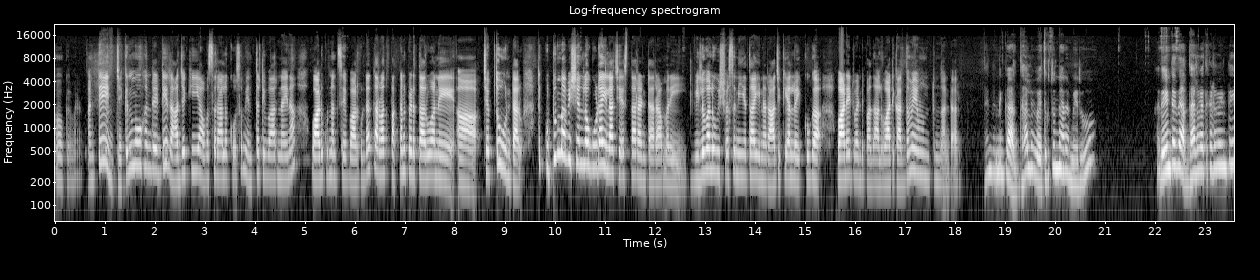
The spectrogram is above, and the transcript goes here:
Okay madam. అంటే జగన్మోహన్ రెడ్డి రాజకీయ అవసరాల కోసం ఎంతటి వారినైనా వాడుకున్నంతసేపు వాడుకుంటారు తర్వాత పక్కన పెడతారు అనే చెప్తూ ఉంటారు. అంటే కుటుంబ విషయంలో కూడా ఇలా చేస్తారంటారా? మరి విలువలు విశ్వసనీయత ఈయన రాజకీయాల్లో ఎక్కువగా వాడేటువంటి పదాలు వాటికి అర్థం ఏముంటుందంటారు? ఇంకా అర్థాలు వెతుకుతున్నారా మీరు? అదేంటిది అర్థాలు వెతకడం ఏంటి?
